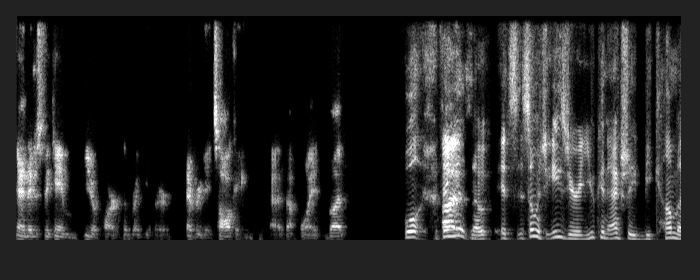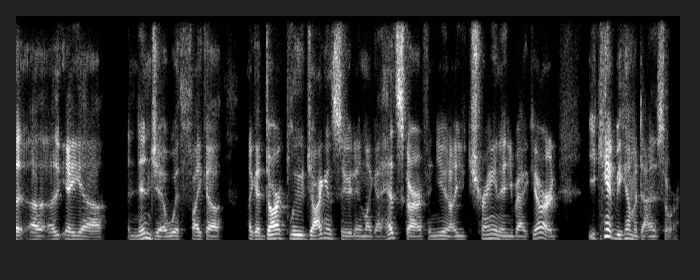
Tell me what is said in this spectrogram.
And they just became, you know, part of the regular everyday talking at that point. But Well, the thing Uh, is, though, it's, it's so much easier. You can actually become a a, a a a ninja with like a like a dark blue jogging suit and like a headscarf, and you know you train in your backyard. You can't become a dinosaur.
